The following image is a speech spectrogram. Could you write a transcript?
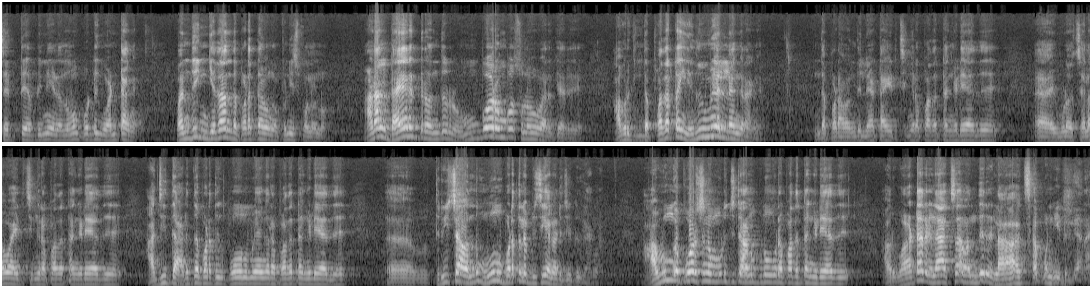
செட்டு அப்படின்னு என்னென்னமோ போட்டு இங்கே வந்துட்டாங்க. வந்து இங்கே தான் இந்த படத்தை அவங்க ஃபினிஷ் பண்ணணும். ஆனால் டைரக்டர் வந்து ரொம்ப ரொம்ப சுலபமாக இருக்கார். அவருக்கு இந்த பதட்டம் எதுவுமே இல்லைங்கிறாங்க. இந்த படம் வந்து லேட் ஆகிடுச்சுங்கிற பதட்டம் கிடையாது. இவ்வளோ செலவாயிடுச்சுங்கிற பதட்டம் கிடையாது. அஜித் அடுத்த படத்துக்கு போகணுமேங்கிற பதட்டம் கிடையாது. த்ரீஷா வந்து மூணு படத்தில் பிஸியாக நடிச்சிட்டு இருக்காங்க. அவங்க போர்ஷனை முடிச்சுட்டு அனுப்பணுங்கிற பதட்டம் கிடையாது. அவர் பாட்டை ரிலாக்ஸாக வந்து ரிலாக்ஸாக பண்ணிகிட்டு இருக்காரு.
